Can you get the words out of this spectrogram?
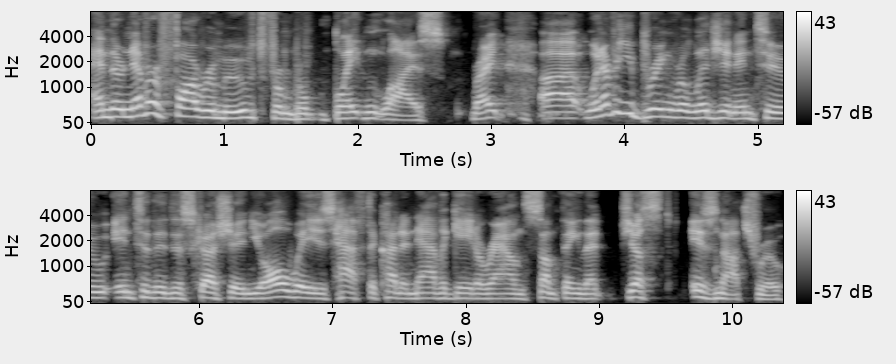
and they're never far removed from blatant lies. Right? Uh, whenever you bring religion into into the discussion, you always have to kind of navigate around something that just is not true.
